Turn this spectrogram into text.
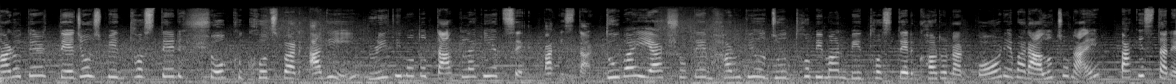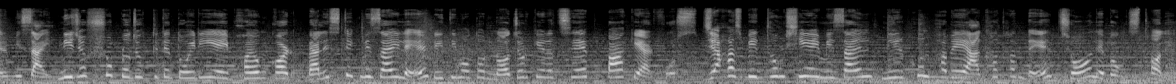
ভারতের তেজস বিধ্বস্তের শোক খোঁজবার আগেই রীতিমতো তাক লাগিয়েছে পাকিস্তান। দুবাই এয়ার শোতে ভারতীয় যুদ্ধ বিমান বিধ্বস্তের ঘটনার পর এবার আলোচনায় পাকিস্তানের মিসাইল। নিজস্ব প্রযুক্তিতে তৈরি এই ভয়ঙ্কর ব্যালিস্টিক মিসাইলে রীতিমতো নজর কেড়েছে পাক এয়ারফোর্স জাহাজ বিধ্বংসী এই মিসাইল নির্ভুলভাবে আঘাত হানবে জল এবং স্থলে।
